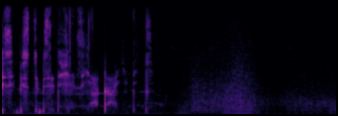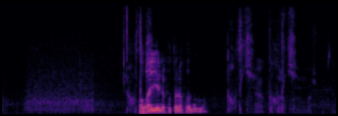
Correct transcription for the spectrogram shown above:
bizim üstümüze düşeriz yarrağı yedik. Ne oldu Olay yerini fotoğrafladın mı? Ne oldu ki? Evet Ne oldu fotoğraf ki? alalım başkomiserim.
